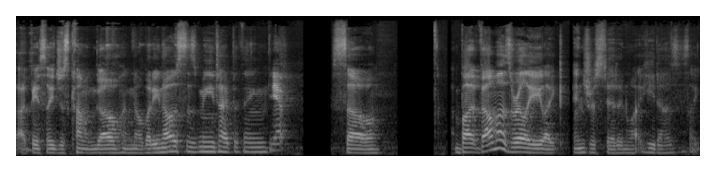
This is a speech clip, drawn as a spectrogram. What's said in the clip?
I basically just come and go and nobody notices me type of thing. Yep. So, but Velma's really like interested in what he does. It's like,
